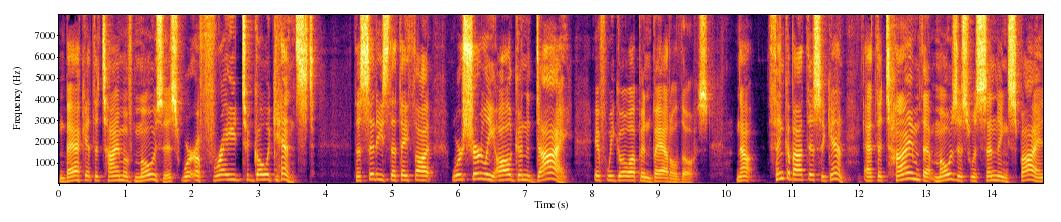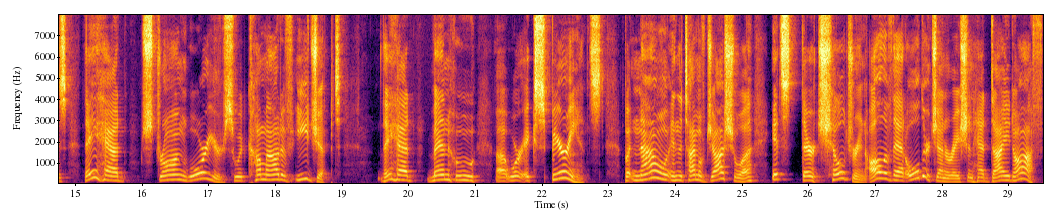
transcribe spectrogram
back at the time of Moses were afraid to go against, the cities that they thought we're surely all going to die if we go up and battle those. Now, Think about this again. At the time that Moses was sending spies, they had strong warriors who had come out of Egypt. They had men who uh, were experienced. But now, in the time of Joshua, it's their children. All of that older generation had died off.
